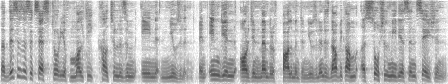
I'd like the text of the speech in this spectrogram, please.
Now, this is a success story of multiculturalism in New Zealand. An Indian origin member of parliament in New Zealand has now become a social media sensation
